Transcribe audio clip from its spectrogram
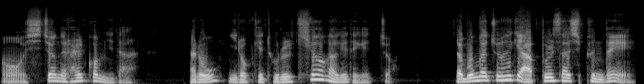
어, 시전을 할 겁니다. 바로 이렇게 돌을 키워가게 되겠죠. 자, 뭔가 좀 흙이 앞불싸 싶은데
